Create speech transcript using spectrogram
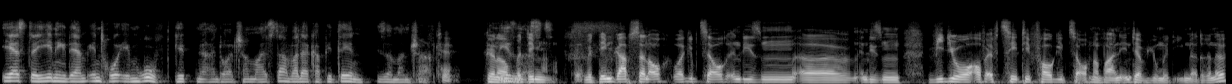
er ist derjenige, der im Intro eben ruft, gibt mir ein deutscher Meister, war der Kapitän dieser Mannschaft. Okay. Genau, mit dem, mit dem gab es dann auch, oder gibt es ja auch in diesem, äh, in diesem Video auf FCTV gibt es ja auch nochmal ein Interview mit ihm da drin.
